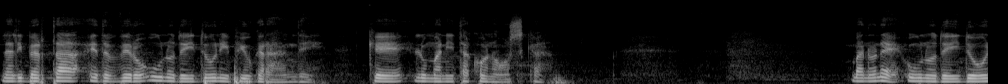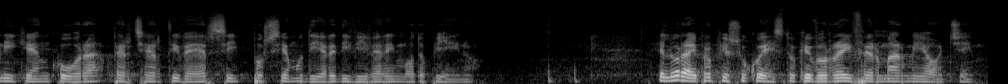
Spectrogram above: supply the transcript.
La libertà è davvero uno dei doni più grandi che l'umanità conosca, ma non è uno dei doni che ancora, per certi versi, possiamo dire di vivere in modo pieno. E allora è proprio su questo che vorrei fermarmi oggi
